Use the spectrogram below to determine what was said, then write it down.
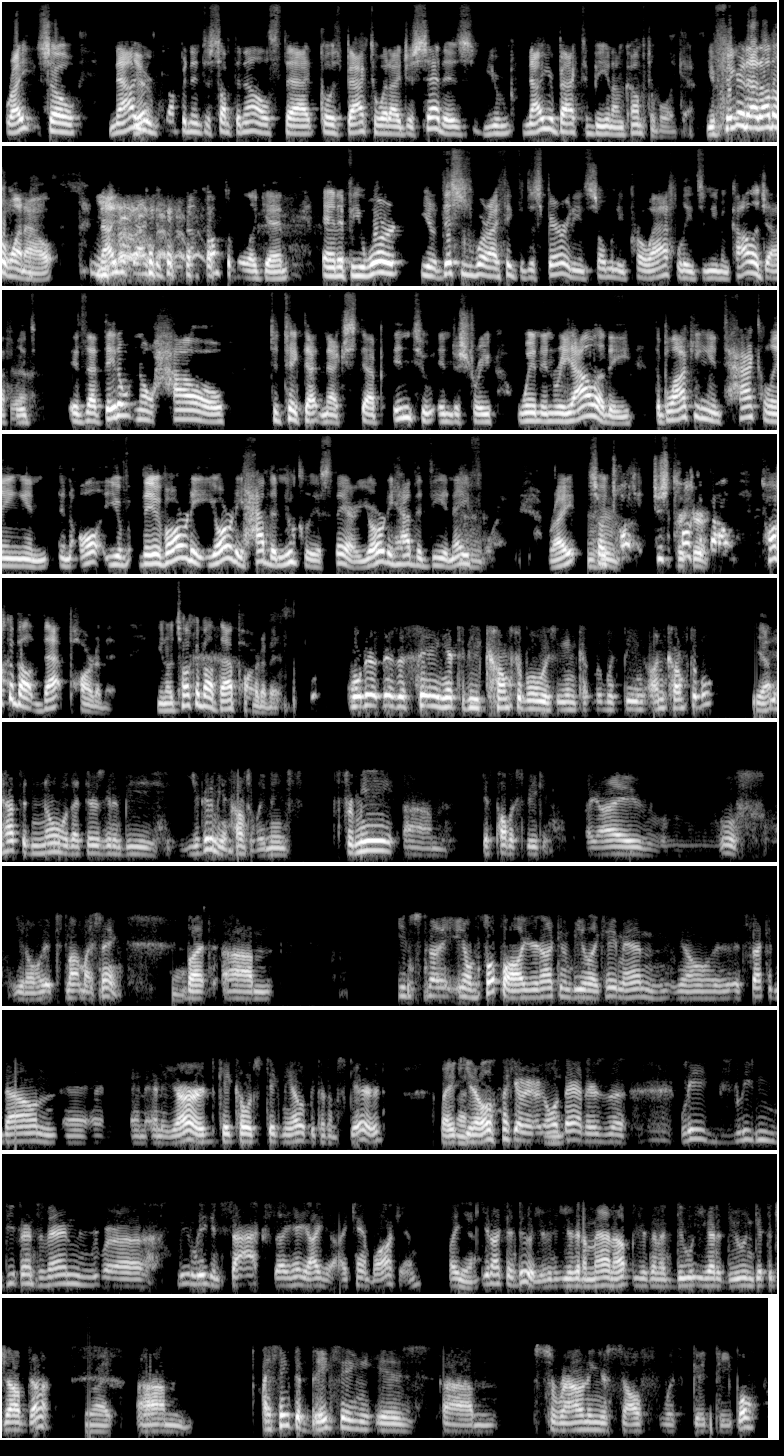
right. So now yep. you're jumping into something else that goes back to what I just said is you now you're back to being uncomfortable again. You figure that other one out. Now you're back to being uncomfortable again. And if you weren't, you know, this is where I think the disparity in so many pro athletes and even college athletes yeah. is that they don't know how to take that next step into industry when in reality the blocking and tackling and, and all you've they've already you already have the nucleus there. You already have the DNA mm-hmm. for it right? Mm-hmm. So talk, just talk sure. about talk about that part of it. You know, talk about that part of it. Well, there, there's a saying: you have to be comfortable with being with being uncomfortable. Yeah. You have to know that there's going to be you're going to be uncomfortable. I mean, for me, um, it's public speaking. Like I, oof, you know, it's not my thing. Yeah. But um, it's not, you know, in football, you're not going to be like, hey man, you know, it's second down and, and and a yard. Okay, coach, take me out because I'm scared. Like right. you know, like oh man, there's the league's leading defensive end, uh, lead league in sacks. Like, hey, I I can't block him. Like yeah. you're not gonna do it. You're you're gonna man up. You're gonna do what you got to do and get the job done. Right. Um, I think the big thing is um, surrounding yourself with good people.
